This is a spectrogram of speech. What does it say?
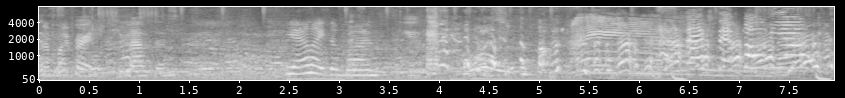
That This might is pretty. Love this. Yeah, I like the bun.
